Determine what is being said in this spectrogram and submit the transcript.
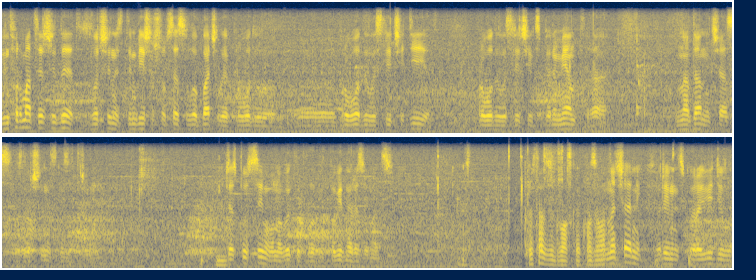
Ну, інформація ж йде, злочинець, тим більше, що все село бачило, як проводили, е, проводили слідчі дії, проводили слідчий експеримент, а на даний час злочинець не затриманий. В зв'язку з цим воно викликало відповідний резонанс. Представте, будь ласка, як вас звати? Начальник Рівненського райвідділу,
